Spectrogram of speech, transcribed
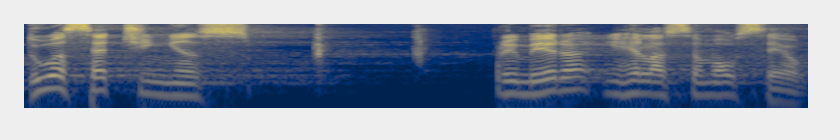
duas setinhas. Primeira em relação ao céu.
